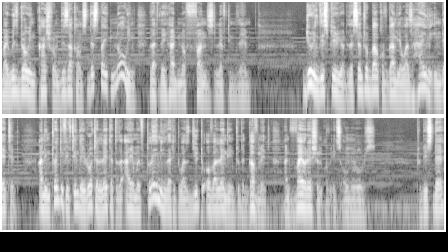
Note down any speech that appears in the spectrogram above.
by withdrawing cash from these accounts despite knowing that they had no funds left in them. During this period, the Central Bank of Gambia was highly indebted, and in 2015 they wrote a letter to the IMF claiming that it was due to overlending to the government and violation of its own rules. To this day,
